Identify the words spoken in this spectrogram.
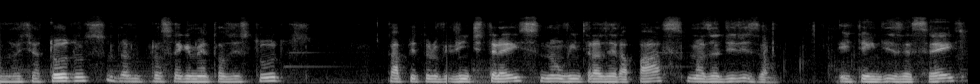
noite a todos, dando prosseguimento aos estudos. Capítulo 23, não vim trazer a paz, mas a divisão. Item 16,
